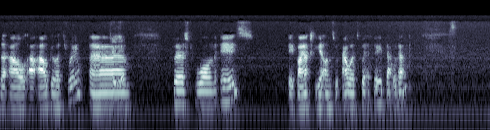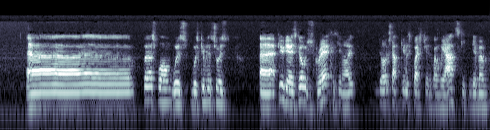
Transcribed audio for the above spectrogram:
that I'll I'll I'll go through. Um, first one is if I actually get onto our Twitter feed, that would help. Uh, first one was was given to us uh, a few days ago, which is great because you know you don't just have to give us questions when we ask. You can give them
